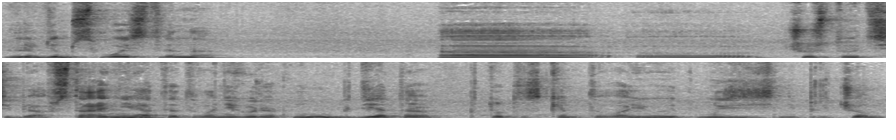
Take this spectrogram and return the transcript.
Людям свойственно э, э, чувствовать себя в стороне от этого. Они говорят, ну, где-то кто-то с кем-то воюет, мы здесь ни при чем.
